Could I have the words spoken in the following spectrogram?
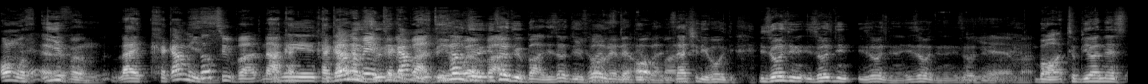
almost Yeah. even. Like, Kagami is. Not too bad. Nah, I mean, Ka- Kagami Kagami, is is doing Kagami bad. is doing not, doing, he's bad. not doing bad. He's not doing He's bad. holding He's it not doing bad. He's actually holding. He's holding. He's holding. He's holding. He's holding. He's holding Yeah, man. But to be honest,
